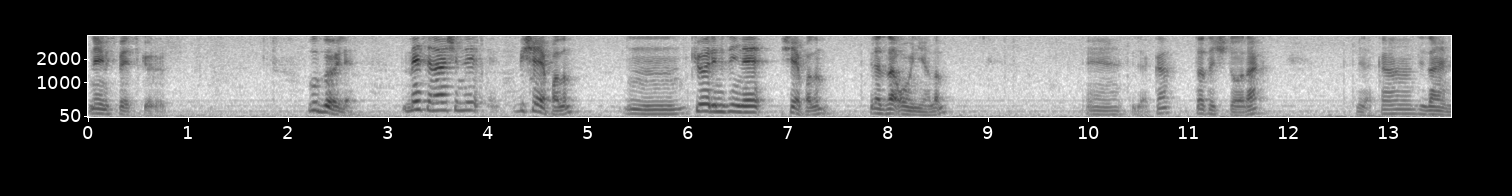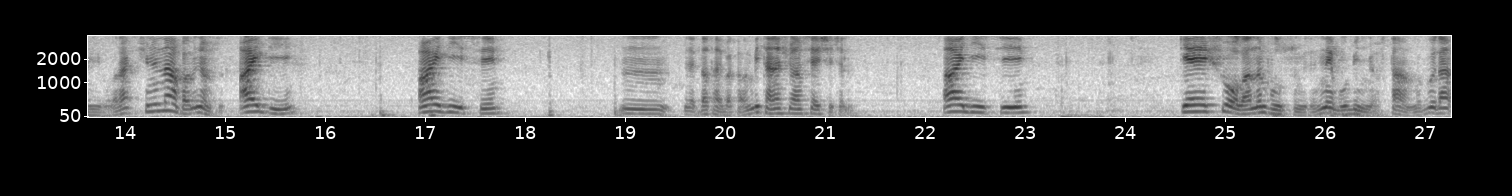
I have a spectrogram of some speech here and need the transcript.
Namespace görüyoruz. Bu böyle. Mesela şimdi bir şey yapalım. Hmm, query'mizi yine şey yapalım. Biraz daha oynayalım. Ee, bir dakika. Data sheet olarak. Bir dakika. Design view olarak. Şimdi ne yapalım biliyor musun? ID ID'si hmm, bir dakika dataya bakalım. Bir tane şuradan şey seçelim. ID'si G şu olanı bulsun bize. Ne bu bilmiyoruz. Tamam mı? Buradan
